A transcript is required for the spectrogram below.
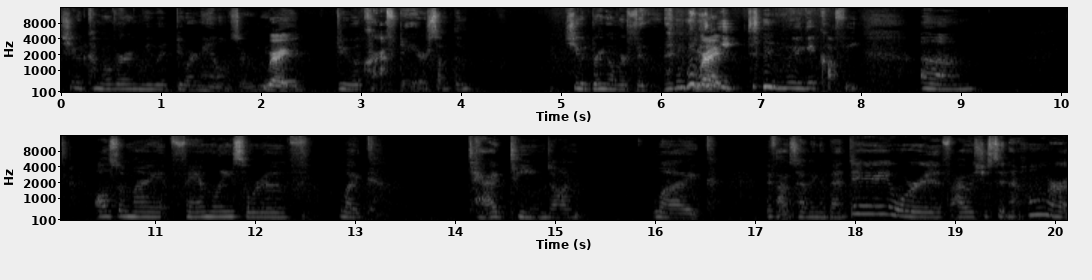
she would come over and we would do our nails or we Right. would do a craft day or something. She would bring over food and we Right. would eat and we would get coffee. Um, also, my family sort of like tag teamed on like if I was having a bad day or if I was just sitting at home or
